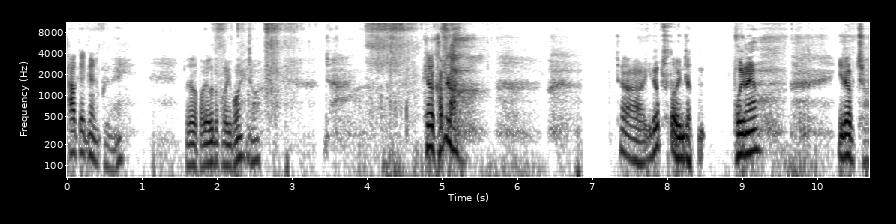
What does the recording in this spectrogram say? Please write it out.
다 깽깽이 풀이네 여기도, 보- 여기도 보이고 저, 자 계속 갑니다 자, 이럽초도 이제 보이나요? 이럽초.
